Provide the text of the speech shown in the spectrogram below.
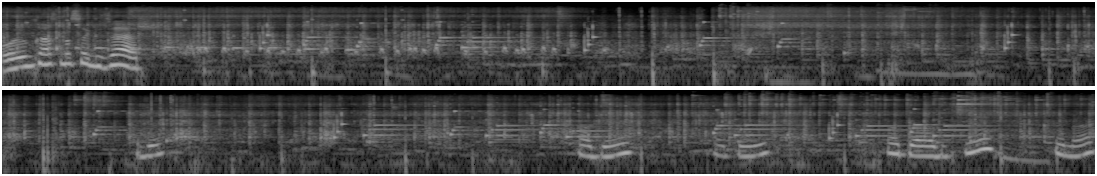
Oyun kasmasa güzel. Hadi. Hadi. Hadi. Hadi abicim. Hemen.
